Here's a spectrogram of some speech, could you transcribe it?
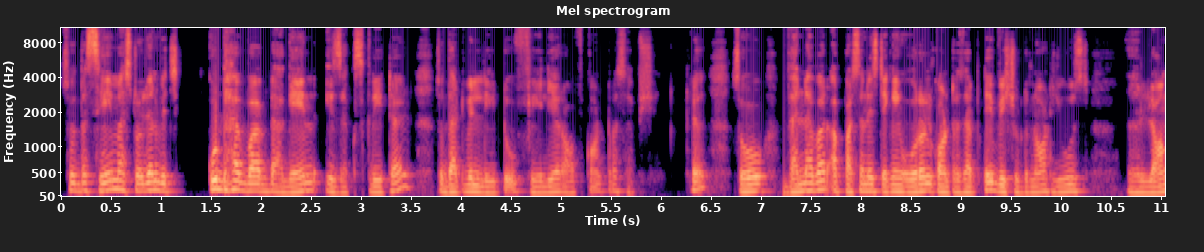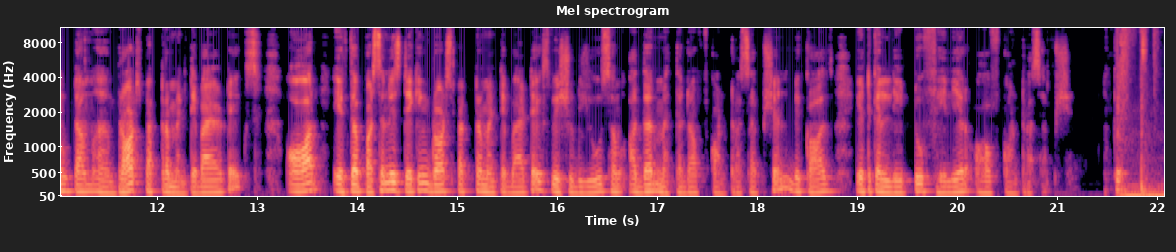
So the same estrogen which could have worked again is excreted. So that will lead to failure of contraception. Clear? So whenever a person is taking oral contraceptive, we should not use uh, long term uh, broad spectrum antibiotics. Or if the person is taking broad spectrum antibiotics we should use some other method of contraception because it can lead to failure of contraception. Okay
